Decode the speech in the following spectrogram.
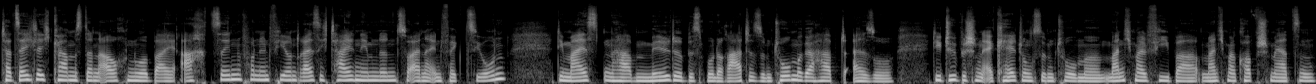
Tatsächlich kam es dann auch nur bei 18 von den 34 Teilnehmenden zu einer Infektion. Die meisten haben milde bis moderate Symptome gehabt, also die typischen Erkältungssymptome, manchmal Fieber, manchmal Kopfschmerzen.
